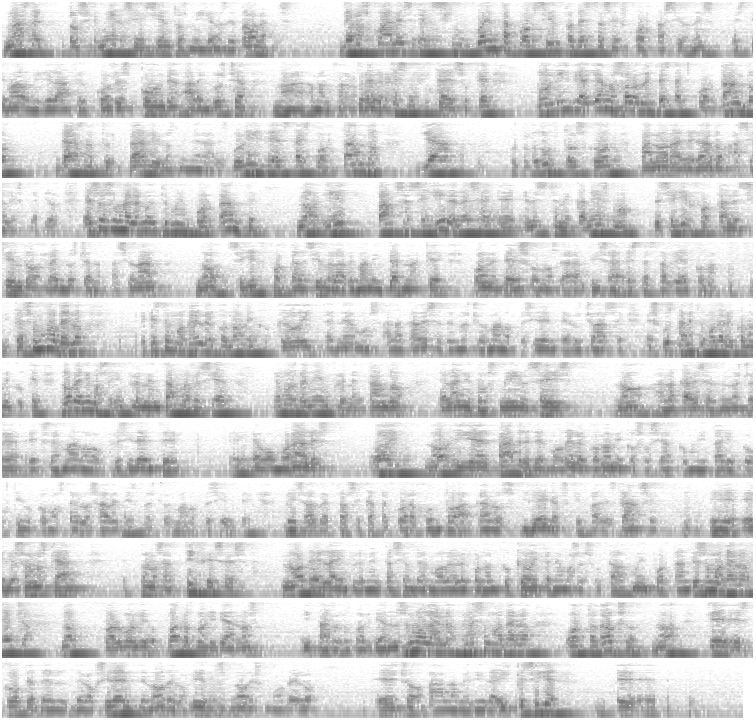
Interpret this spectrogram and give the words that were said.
más de 12.600 millones de dólares de los cuales el 50% de estas exportaciones, estimado Miguel Ángel, corresponde a la industria manufacturera. ¿Qué significa eso? Que Bolivia ya no solamente está exportando gas natural y los minerales, Bolivia está exportando ya productos con valor agregado hacia el exterior. Eso es un elemento muy importante, ¿no? Y vamos a seguir en ese, eh, en ese mecanismo de seguir fortaleciendo la industria nacional, ¿no? Seguir fortaleciendo la demanda interna que obviamente eso nos garantiza esta estabilidad económica. Es un modelo, este modelo económico que hoy tenemos a la cabeza de nuestro hermano presidente Lucho Arce, es justamente un modelo económico que no venimos implementando recién, hemos venido implementando el año 2006, ¿no? A la cabeza de nuestro ex hermano presidente eh, Evo Morales, hoy, ¿no? Y el padre del modelo económico, social, comunitario y productivo, como ustedes lo saben, es nuestro hermano presidente Luis Alberto Arce Catacora, junto a Carlos Villegas, que para descanse. Eh, ellos son los que han, son los artífices, ¿no? De la implementación del modelo económico que hoy tenemos resultados muy importantes. Es un modelo hecho, ¿no? Por, por los bolivianos y para los bolivianos. Es un modelo, no es un modelo ortodoxo, ¿no? Que es copia del, del occidente, ¿no? De los libros, sino es un modelo hecho a la medida y que sigue eh,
